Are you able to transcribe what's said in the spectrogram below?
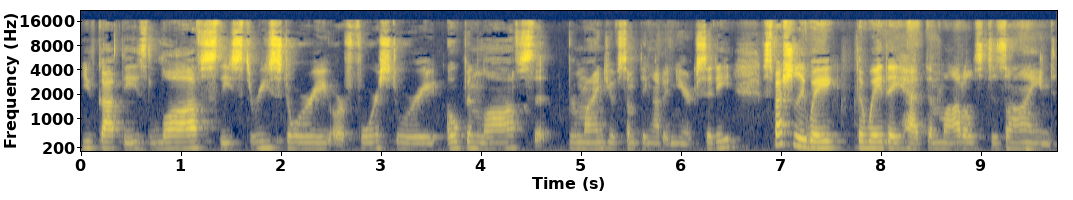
you've got these lofts, these three story or four story open lofts that remind you of something out of New York City, especially way, the way they had the models designed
